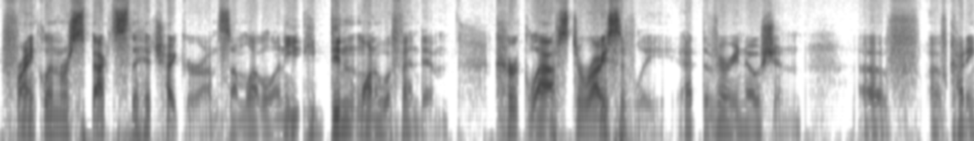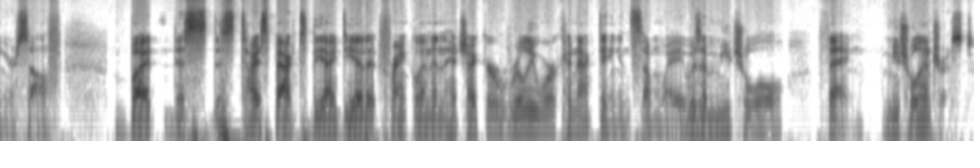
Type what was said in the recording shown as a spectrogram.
Franklin respects the hitchhiker on some level, and he, he didn't want to offend him. Kirk laughs derisively at the very notion of of cutting yourself. But this this ties back to the idea that Franklin and the hitchhiker really were connecting in some way. It was a mutual thing, mutual interest.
